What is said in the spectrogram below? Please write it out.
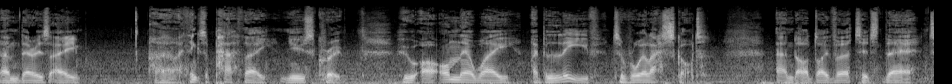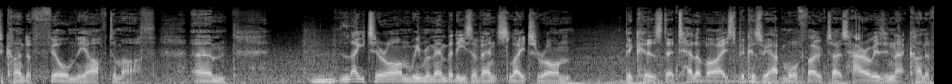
Um, there is a uh, I think it's a Pathé news crew, who are on their way, I believe, to Royal Ascot and are diverted there to kind of film the aftermath. Um, later on, we remember these events later on because they're televised, because we have more photos. Harrow is in that kind of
